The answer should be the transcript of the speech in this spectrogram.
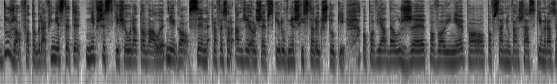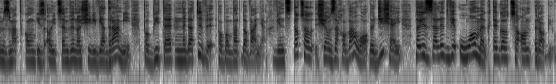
dużo fotografii. Niestety nie wszystkie się uratowały. Jego syn, profesor Andrzej Olszewski, również historyk sztuki, opowiadał, że po wojnie, po powstaniu warszawskim razem z matką i z ojcem wynosili wiadrami pobite negatywy po bombardowaniach. Więc to, co się zachowało do dzisiaj, to jest zaledwie ułomek tego, co on robił.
